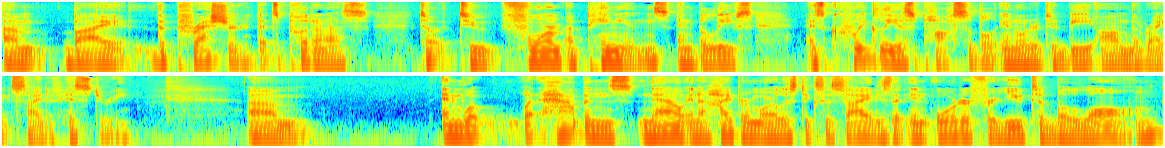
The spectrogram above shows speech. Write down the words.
um, by the pressure that's put on us to, to form opinions and beliefs as quickly as possible in order to be on the right side of history. Um, and what what happens now in a hyper moralistic society is that in order for you to belong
